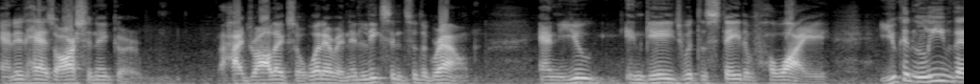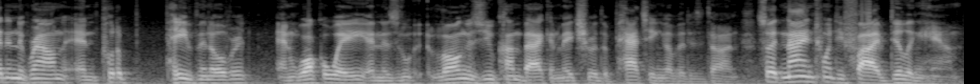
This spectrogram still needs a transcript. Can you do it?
and it has arsenic or hydraulics or whatever, and it leaks into the ground, and you engage with the state of Hawaii, you can leave that in the ground and put a pavement over it and walk away and as long as you come back and make sure the patching of it is done. So at 925 Dillingham,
